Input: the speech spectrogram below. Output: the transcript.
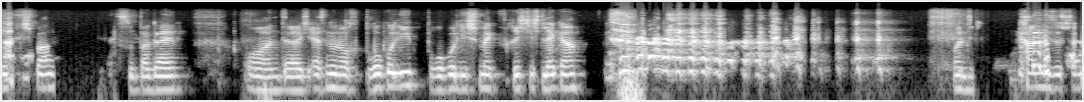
richtig Spaß. Super geil. Und äh, ich esse nur noch Brokkoli. Brokkoli schmeckt richtig lecker. Und ich kann diese Scheiße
